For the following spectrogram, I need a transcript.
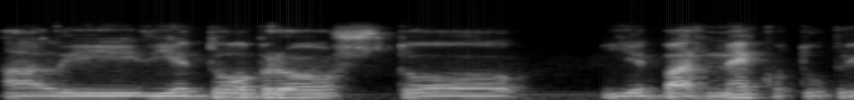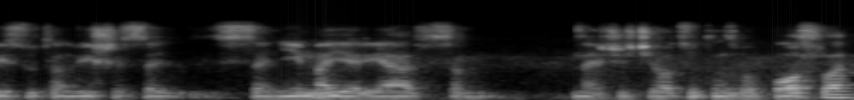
ali je dobro što je bar neko tu prisutan više sa, sa njima, jer ja sam najčešće odsutan zbog posla.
